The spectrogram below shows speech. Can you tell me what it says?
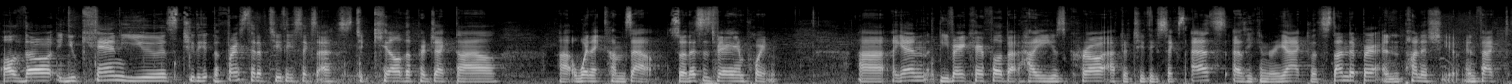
Although you can use the first hit of 236S to kill the projectile uh, when it comes out. So this is very important. Uh, again, be very careful about how you use Crow after 236S as he can react with Stun Dipper and punish you. In fact,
